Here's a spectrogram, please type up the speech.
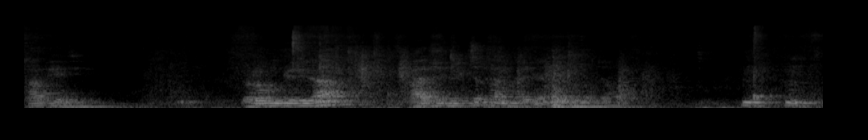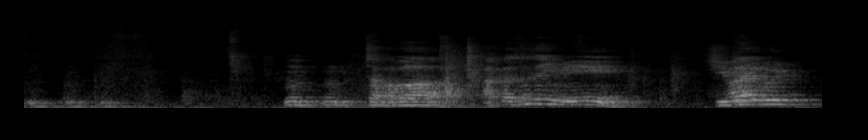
다음 페이지. 여러분들이랑 아주 밀접한 관련이 있는 거죠. 음, 음. 자, 봐봐. 아까 선생님이 기말불,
